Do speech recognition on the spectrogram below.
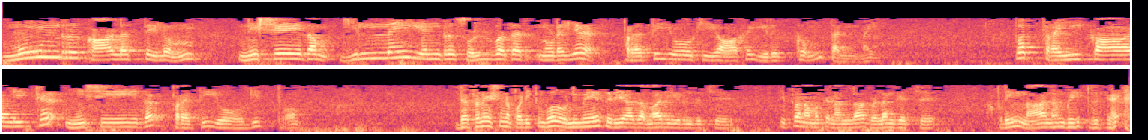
மூன்று காலத்திலும் நிஷேதம் இல்லை என்று சொல்வதனுடைய பிரதியோகியாக இருக்கும் தன்மை. இப்ப திரைகாலிக நிஷேத பிரதியோகித்துவம். டெபினேஷனை படிக்கும்போது ஒண்ணுமே தெரியாத மாதிரி இருந்துச்சு. இப்ப நமக்கு நல்லா விளங்குச்சு. அப்படின்னு நான் நம்பிட்டு இருக்கேன்.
